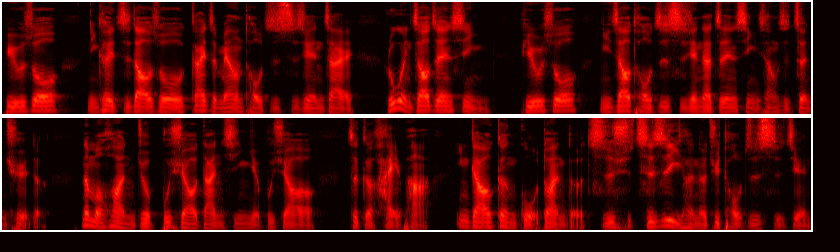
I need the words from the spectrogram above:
比如说，你可以知道说该怎么样投资时间在，如果你知道这件事情，比如说你知道投资时间在这件事情上是正确的，那么话你就不需要担心，也不需要这个害怕，应该要更果断的持续持之以恒的去投资时间。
